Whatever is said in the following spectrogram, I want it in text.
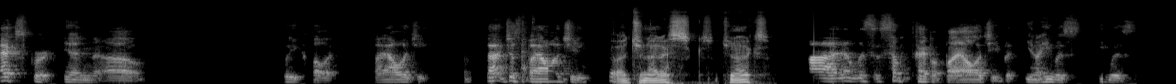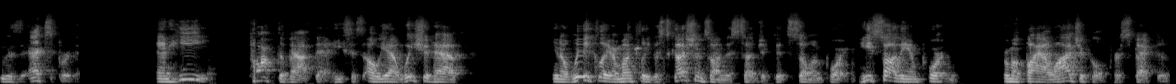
expert in uh, what do you call it? Biology, not just biology. Uh, genetics. Genetics. Uh, no, this is some type of biology, but you know, he was he was he was expert, and he talked about that. He says, "Oh yeah, we should have you know, weekly or monthly discussions on this subject. It's so important. He saw the important from a biological perspective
